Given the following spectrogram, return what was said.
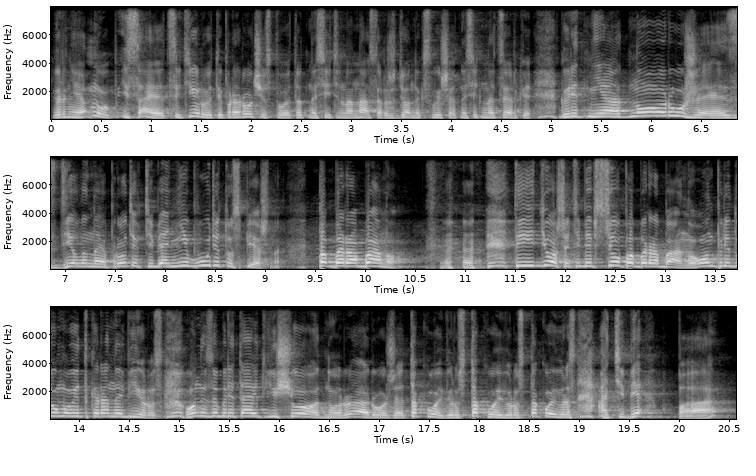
вернее, ну, Исаия цитирует и пророчествует относительно нас, рожденных свыше, относительно церкви, говорит, ни одно оружие, сделанное против тебя, не будет успешно. По барабану. Ты идешь, а тебе все по барабану. Он придумывает коронавирус, он изобретает еще одно оружие, такой вирус, такой вирус, такой вирус, а тебе по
